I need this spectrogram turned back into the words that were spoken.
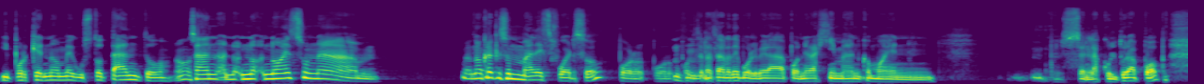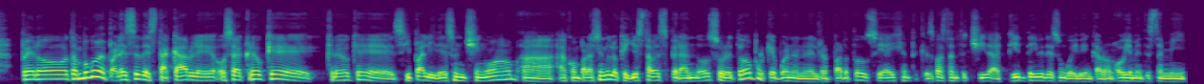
y por qué no me gustó tanto, ¿no? O sea, no, no, no es una... No creo que es un mal esfuerzo por, por, por tratar de volver a poner a He-Man como en, pues, en la cultura pop, pero tampoco me parece destacable. O sea, creo que creo que sí palidez un chingo a, a comparación de lo que yo estaba esperando, sobre todo porque, bueno, en el reparto sí hay gente que es bastante chida. Pete David es un güey bien cabrón. Obviamente está mi,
